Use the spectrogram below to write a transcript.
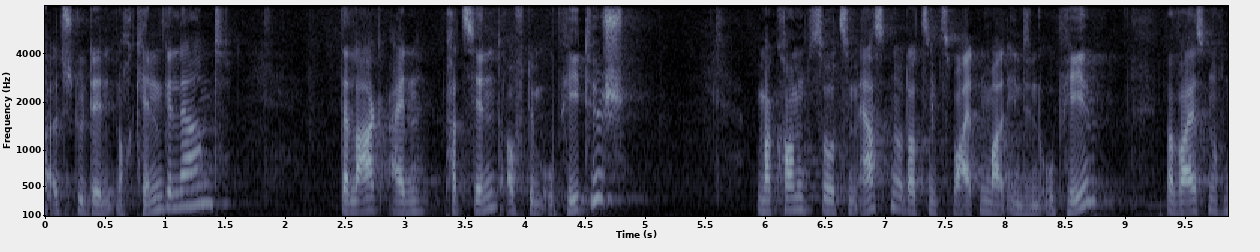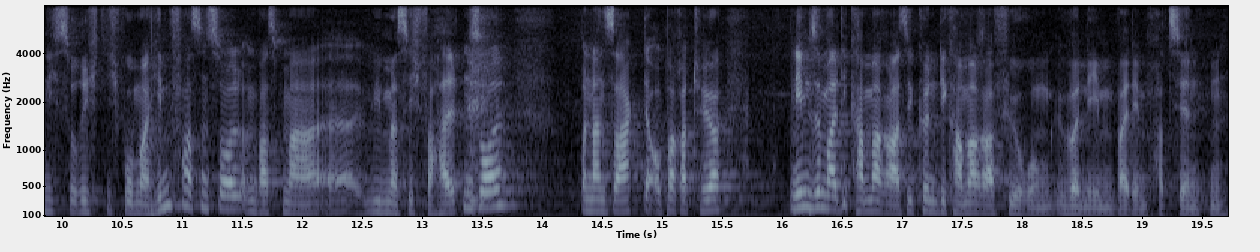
als Student noch kennengelernt da lag ein Patient auf dem OP-Tisch man kommt so zum ersten oder zum zweiten Mal in den OP. Man weiß noch nicht so richtig, wo man hinfassen soll und was man, äh, wie man sich verhalten soll. Und dann sagt der Operateur, nehmen Sie mal die Kamera, Sie können die Kameraführung übernehmen bei dem Patienten.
